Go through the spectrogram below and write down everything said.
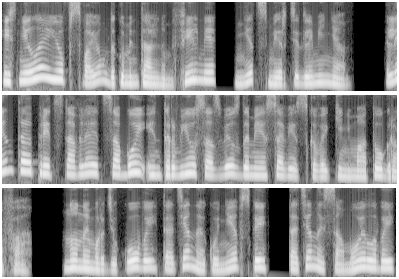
и сняла ее в своем документальном фильме «Нет смерти для меня». Лента представляет собой интервью со звездами советского кинематографа, Ноной Мордюковой, Татьяной Акуневской, Татьяной Самойловой,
